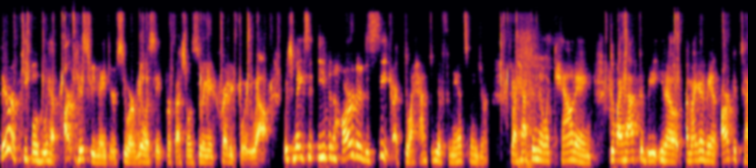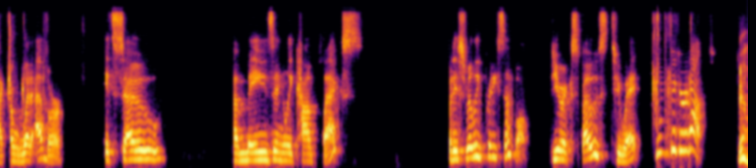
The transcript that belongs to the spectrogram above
There are people who have art history majors who are real estate professionals doing incredibly well, which makes it even harder to see. Like, do I have to be a finance major? Do I have to know accounting? Do I have to be, you know, am I going to be an architect or whatever? It's so amazingly complex, but it's really pretty simple. If you're exposed to it, you'll figure it out. Yeah.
